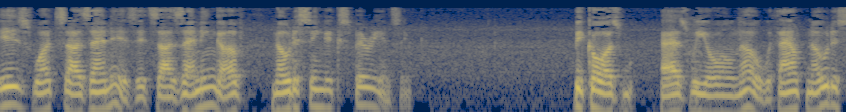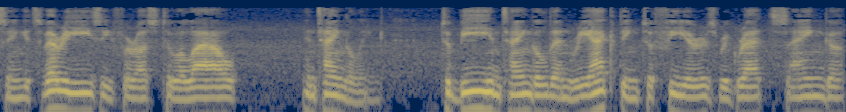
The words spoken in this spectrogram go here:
is what Zazen is. It's Zazening of noticing, experiencing. Because, as we all know, without noticing, it's very easy for us to allow entangling, to be entangled and reacting to fears, regrets, anger,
